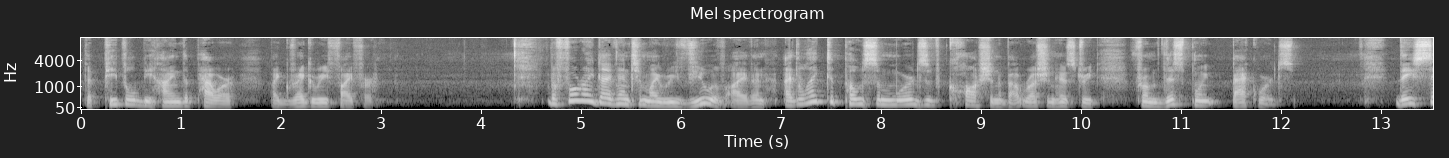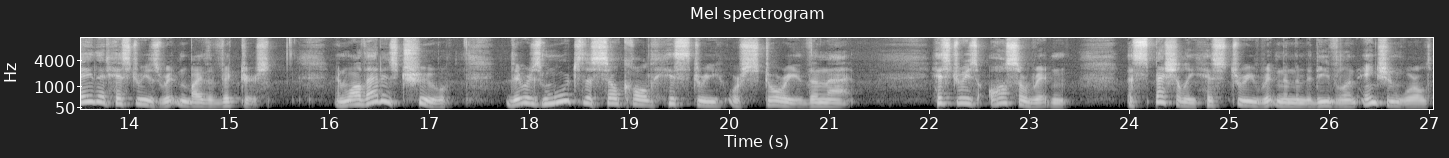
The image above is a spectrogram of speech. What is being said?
The People Behind the Power by Gregory Feifer. Before I dive into my review of Ivan, I'd like to pose some words of caution about Russian history from this point backwards. They say that history is written by the victors. And while that is true, there is more to the so called history or story than that. History is also written, especially history written in the medieval and ancient world,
